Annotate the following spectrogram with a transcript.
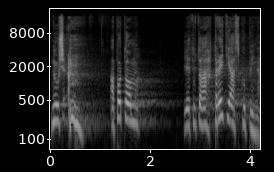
Nuž, a potom je tu tá tretia skupina.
